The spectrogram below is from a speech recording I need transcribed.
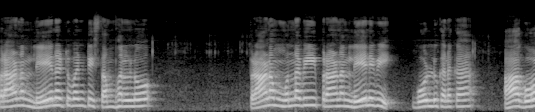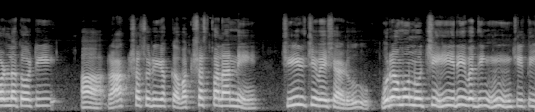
ప్రాణం లేనటువంటి స్తంభంలో ప్రాణం ఉన్నవి ప్రాణం లేనివి గోళ్ళు కనుక ఆ గోళ్ళతోటి ఆ రాక్షసుడి యొక్క వక్షస్థలాన్ని చీల్చివేశాడు. ఉరమును చీరి వధించితి.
